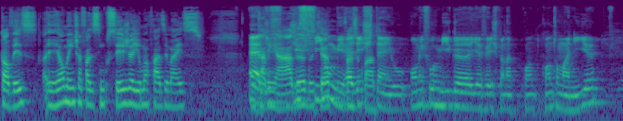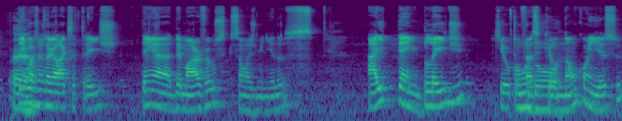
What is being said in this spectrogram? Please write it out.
talvez, realmente a fase 5 seja aí uma fase mais É, de, encaminhada de do filme, que a a, gente 4. tem o Homem-Formiga e a Vespa na Quant- Quantum Mania. Tem É. Guardiões da Galáxia 3. Tem a The Marvels, que são as meninas. Aí tem Blade, que eu confesso Tudo. que eu não conheço.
